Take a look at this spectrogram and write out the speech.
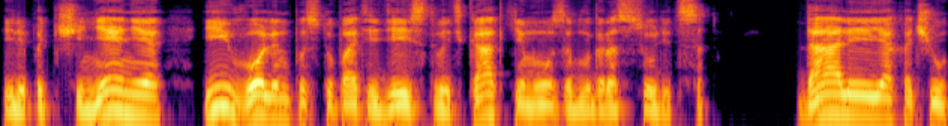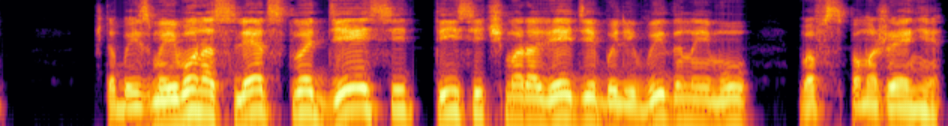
или подчинения и волен поступать и действовать, как ему заблагорассудится. Далее я хочу, чтобы из моего наследства десять тысяч мороведи были выданы ему во вспоможение.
